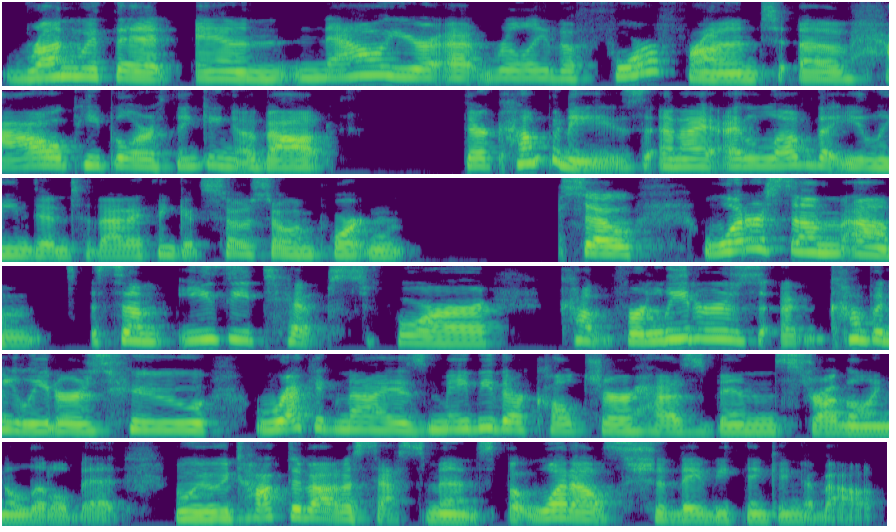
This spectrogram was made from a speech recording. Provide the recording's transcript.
run with it. And now you're at really the forefront of how people are thinking about their companies. And I, I love that you leaned into that. I think it's so, so important. So, what are some um, some easy tips for com- for leaders, uh, company leaders who recognize maybe their culture has been struggling a little bit? And we, we talked about assessments, but what else should they be thinking about?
